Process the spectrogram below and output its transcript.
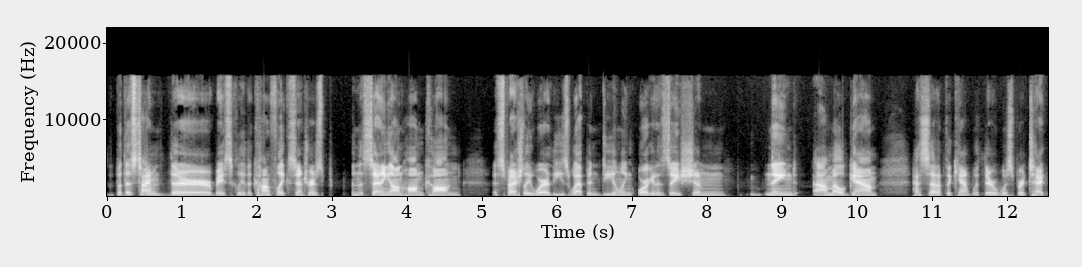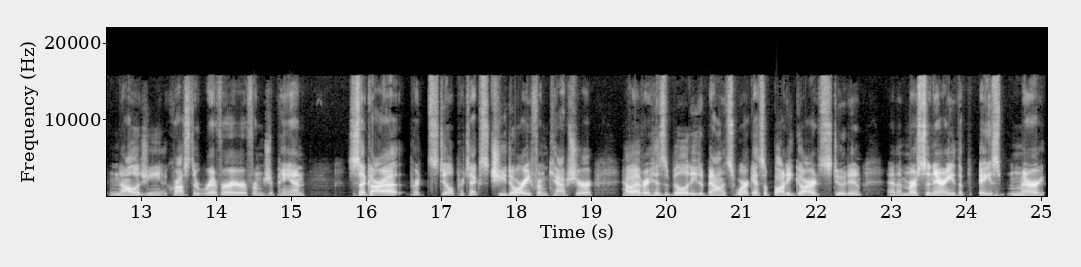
but this time they're basically the conflict centers in the setting on Hong Kong, especially where these weapon dealing organization named Amalgam has set up the camp with their whisper technology across the river from Japan. Sagara still protects Chidori from capture However, his ability to balance work as a bodyguard student and a mercenary, the ace mech,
